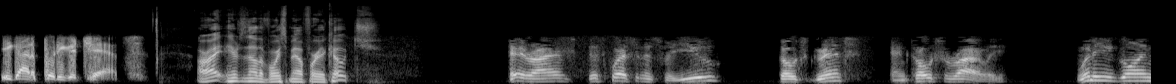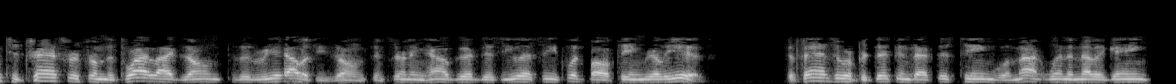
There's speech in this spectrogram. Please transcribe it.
you got a pretty good chance. All right, here's another voicemail for you, Coach. Hey, Ryan. This question is for you, Coach Grinch, and Coach Riley. When are you going to transfer from the twilight zone to the reality zone concerning how good this USC football team really is? The fans who are predicting that this team will not win another game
